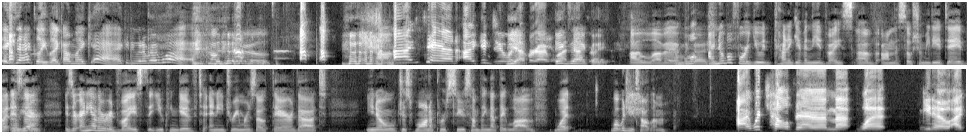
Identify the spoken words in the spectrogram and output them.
exactly. Like I'm like, yeah, I can do whatever I want. Conquer the world. Um, I'm tan. I can do whatever Yeah, I want. That's exactly. I love it. Oh well, gosh. I know before you had kind of given the advice of um, the social media day, but Oh, is yeah. there is there any other advice that you can give to any dreamers out there that you know just want to pursue something that they love? What what would you tell them? I would tell them what you know. I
